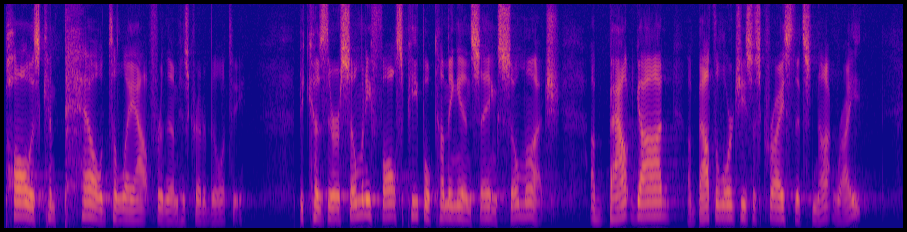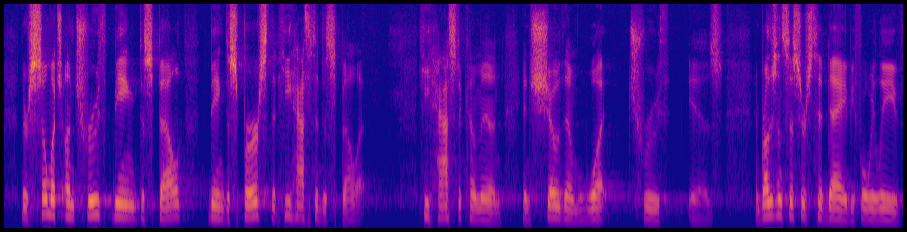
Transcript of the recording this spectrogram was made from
Paul is compelled to lay out for them his credibility. Because there are so many false people coming in saying so much about God, about the Lord Jesus Christ that's not right. There's so much untruth being dispelled, being dispersed, that he has to dispel it. He has to come in and show them what truth is. And, brothers and sisters, today, before we leave,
